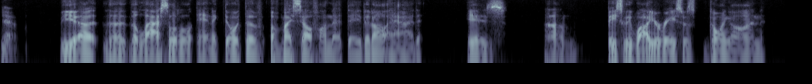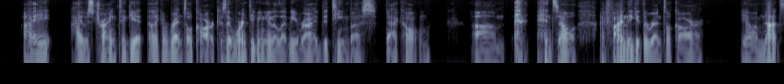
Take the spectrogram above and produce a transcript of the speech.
Yeah. the uh the the last little anecdote of of myself on that day that I'll add is um basically while your race was going on I I was trying to get like a rental car because they weren't even going to let me ride the team bus back home. Um and so I finally get the rental car. You know I'm not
